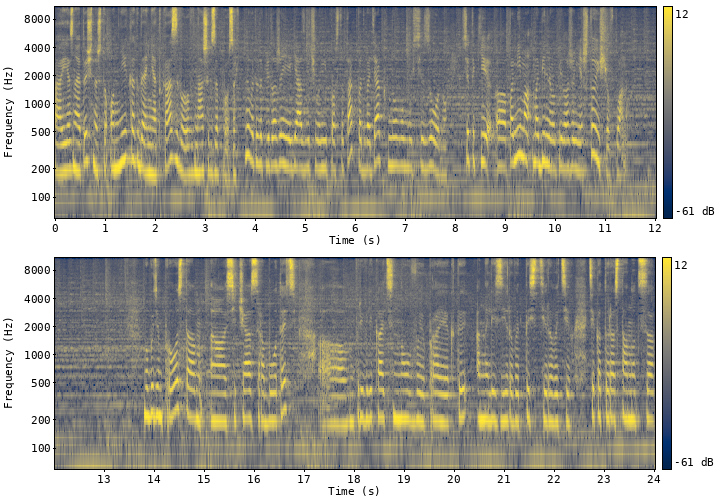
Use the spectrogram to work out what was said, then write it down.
я знаю точно, что он никогда не отказывал в наших запросах. Ну вот это предложение я озвучила не просто так, подводя к новому сезону. Все-таки э, помимо мобильного приложения, что еще в планах? Мы будем просто э, сейчас работать, э, привлекать новые проекты, анализировать, тестировать их. Те, которые останутся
